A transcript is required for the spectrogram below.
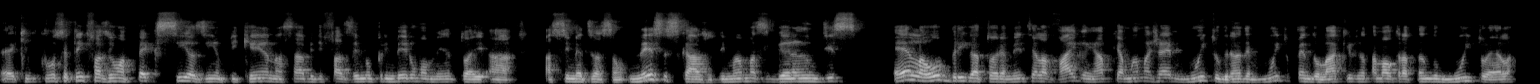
é, que, que, você tem que fazer uma pexiazinha pequena, sabe, de fazer no primeiro momento a, a, a simetrização. Nesses casos de mamas grandes, ela obrigatoriamente ela vai ganhar, porque a mama já é muito grande, é muito pendular, aquilo já está maltratando muito ela.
